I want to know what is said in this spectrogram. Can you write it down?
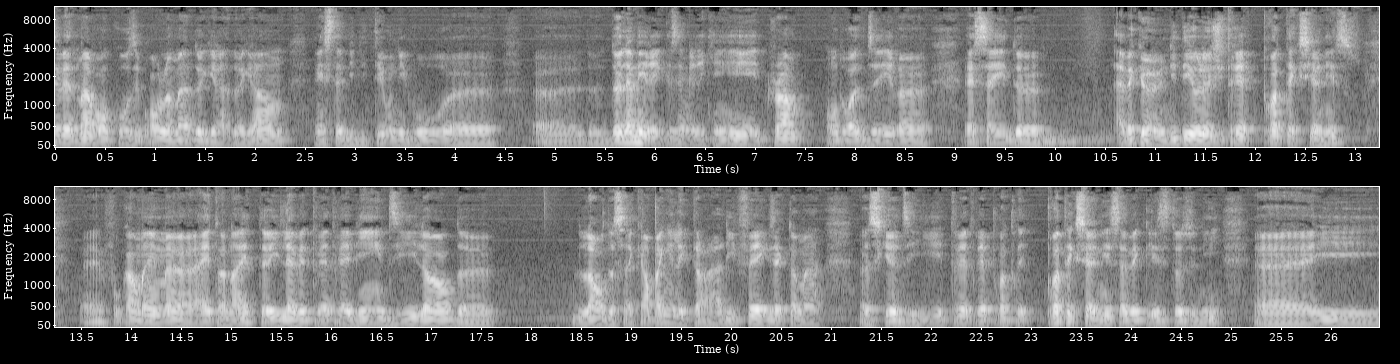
événements vont causer probablement de, de grandes instabilités au niveau euh, de, l'Amérique, des Américains. Et Trump, on doit le dire, essaye de, avec une idéologie très protectionniste, il faut quand même être honnête, il l'avait très très bien dit lors de lors de sa campagne électorale. Il fait exactement ce qu'il a dit. Il est très, très protectionniste avec les États-Unis. il,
